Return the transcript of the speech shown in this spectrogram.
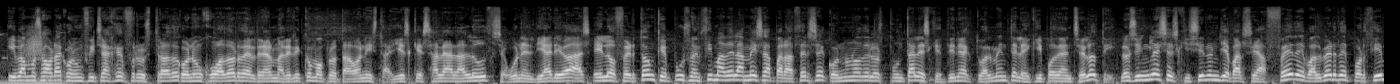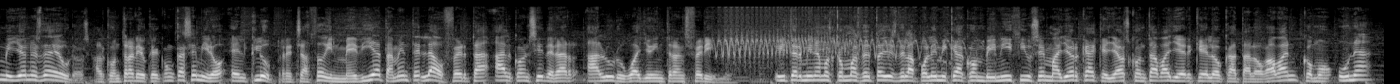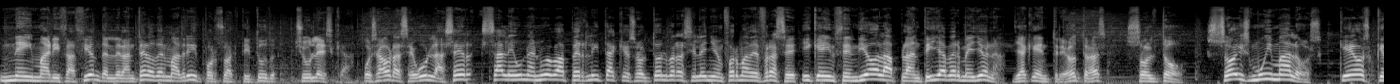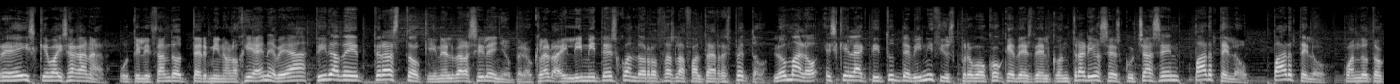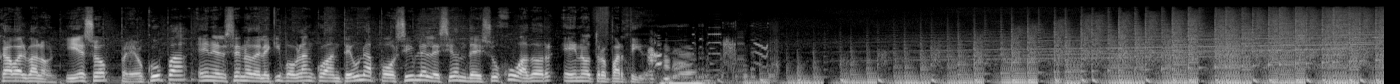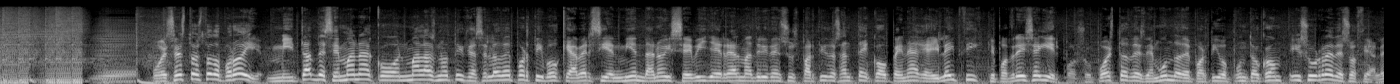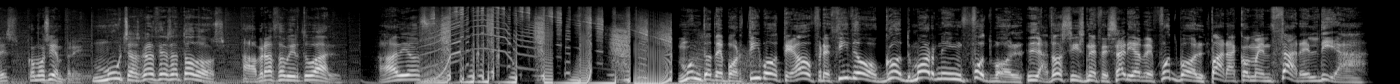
Y vamos ahora con un fichaje frustrado con un jugador del Real Madrid como protagonista, y es que sale a la luz, según el diario AS, el ofertón que puso encima de la mesa para hacerse con uno de los puntales que tiene actualmente el equipo de Ancelotti. Los ingleses quisieron llevarse a Fede Valverde por 100 millones de euros. Al contrario que con Casemiro, el club rechazó inmediatamente la oferta al considerar al uruguayo intransferible. Y terminamos con más detalles de la polémica con Vinicius en Mallorca, que ya os contaba ayer que lo catalogaban como una neymarización del delantero del Madrid por su actitud chulesca. Pues ahora, según la SER, sale una nueva perlita que soltó el brasileño en forma de frase y que incendió a la plantilla bermellona, ya que entre otras soltó sois muy malos. ¿Qué os creéis que vais a ganar? Utilizando terminología NBA, tira de trash talking el brasileño, pero claro, hay límites cuando rozas la falta de respeto. Lo malo es que la actitud de Vinicius provocó que desde el contrario se escuchasen pártelo, pártelo cuando tocaba el balón, y eso preocupa en el seno del equipo blanco ante una posible lesión de su jugador en otro partido. Pues esto es todo por hoy. Mitad de semana con malas noticias en lo deportivo que a ver si enmiendan hoy Sevilla y Real Madrid en sus partidos ante Copenhague y Leipzig, que podréis seguir, por supuesto, desde mundodeportivo.com y sus redes sociales. Como siempre, muchas gracias a todos. Abrazo virtual. Adiós. Mundo Deportivo te ha ofrecido Good Morning Football, la dosis necesaria de fútbol para comenzar el día.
